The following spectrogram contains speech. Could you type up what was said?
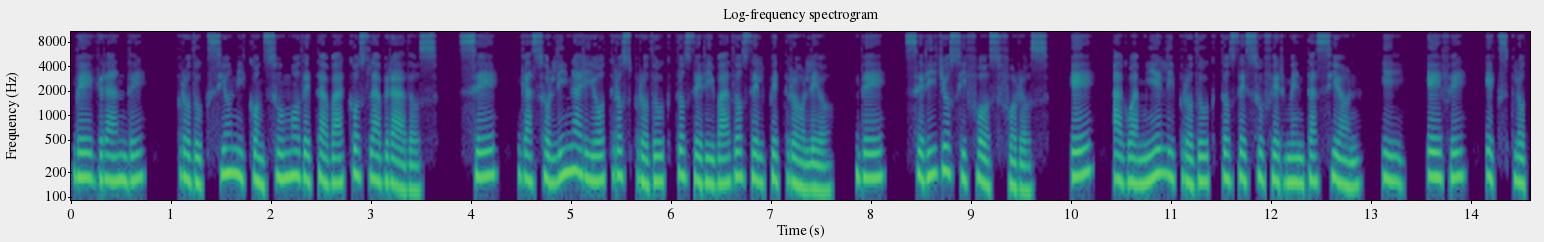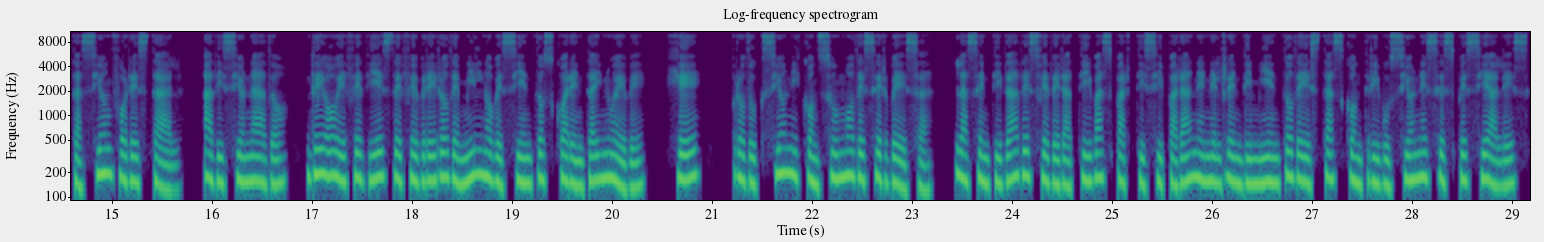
B. Grande, producción y consumo de tabacos labrados. C. Gasolina y otros productos derivados del petróleo. D. Cerillos y fósforos. E. Aguamiel y productos de su fermentación. Y. F. Explotación forestal. Adicionado, DOF 10 de febrero de 1949, G. Producción y consumo de cerveza. Las entidades federativas participarán en el rendimiento de estas contribuciones especiales,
